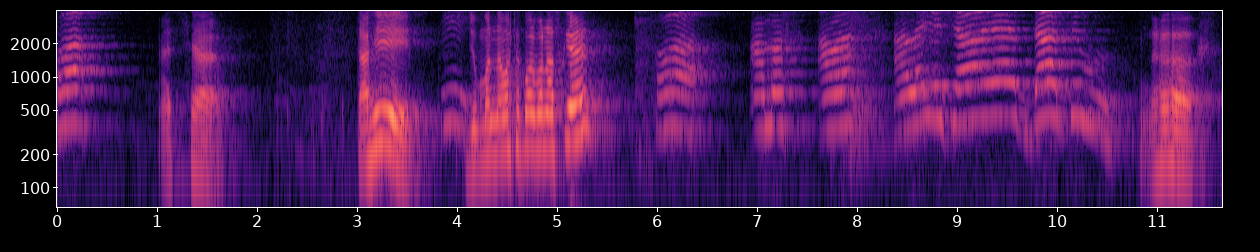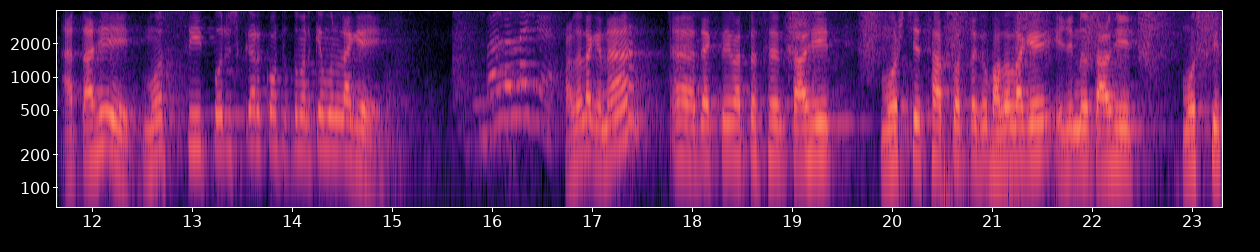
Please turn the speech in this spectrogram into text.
হ্যাঁ। আচ্ছা। তাহিদ? জুম্মার নামাজটা পড়ব না আজকে? আর তাহিদ মসজিদ পরিষ্কার করতে তোমার কেমন লাগে? ভালো লাগে। না? দেখতে পারতেছেন তাহিদ মসজিদ সাফ করতে খুব ভালো লাগে। এই জন্য তাহিদ মসজিদ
